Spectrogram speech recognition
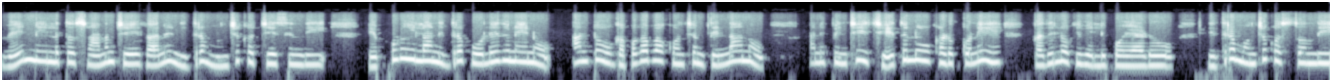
వేడి నీళ్ళతో స్నానం చేయగానే నిద్ర ముంచుకొచ్చేసింది. ఎప్పుడు ఇలా నిద్రపోలేదు నేను అంటూ గబగబా కొంచెం తిన్నాను అనిపించి చేతులు కడుక్కొని గదిలోకి వెళ్ళిపోయాడు. నిద్ర ముంచుకొస్తుంది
